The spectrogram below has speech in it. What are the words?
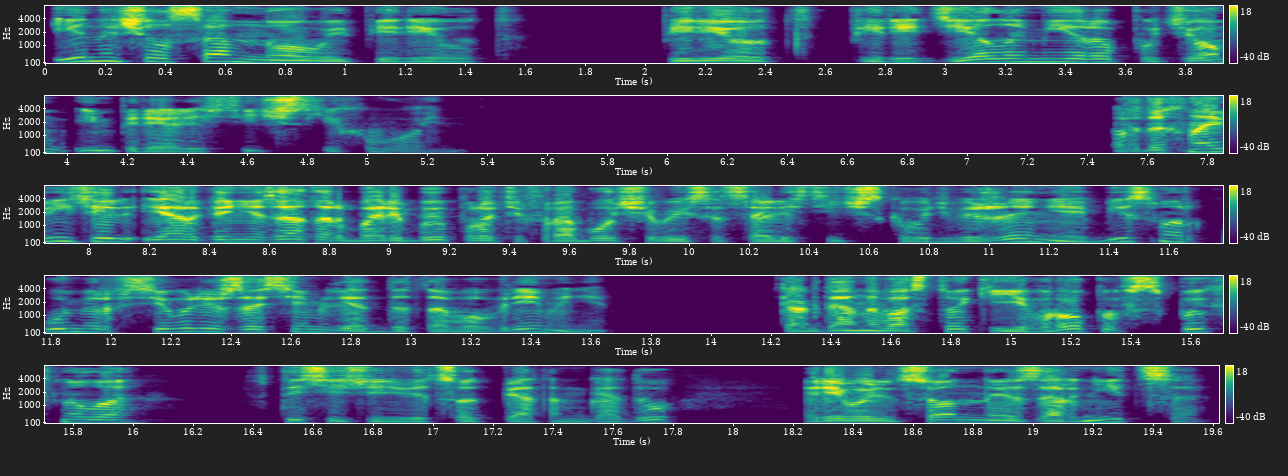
и начался новый период, период передела мира путем империалистических войн. Вдохновитель и организатор борьбы против рабочего и социалистического движения, Бисмарк умер всего лишь за 7 лет до того времени, когда на востоке Европы вспыхнула в 1905 году революционная зорница,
